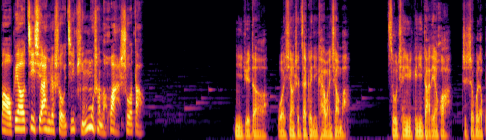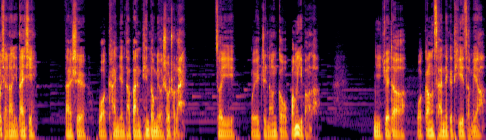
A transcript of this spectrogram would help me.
保镖继续按着手机屏幕上的话说道：“你觉得我像是在跟你开玩笑吗？苏千玉给你打电话只是为了不想让你担心，但是我看见他半天都没有说出来，所以我也只能够帮一帮了。”你觉得我刚才那个提议怎么样？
